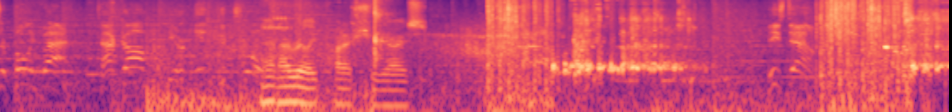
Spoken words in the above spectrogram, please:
Hostiles are pulling back. TACOM, you're in control. Man, I really punished you guys. He's down.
